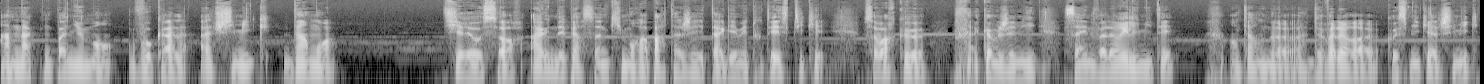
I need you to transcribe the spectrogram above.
un accompagnement vocal alchimique d'un mois tiré au sort à une des personnes qui m'aura partagé et tagué, mais tout est expliqué. Faut savoir que, comme j'ai mis, ça a une valeur illimitée en termes de, valeur euh, cosmique et alchimique,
